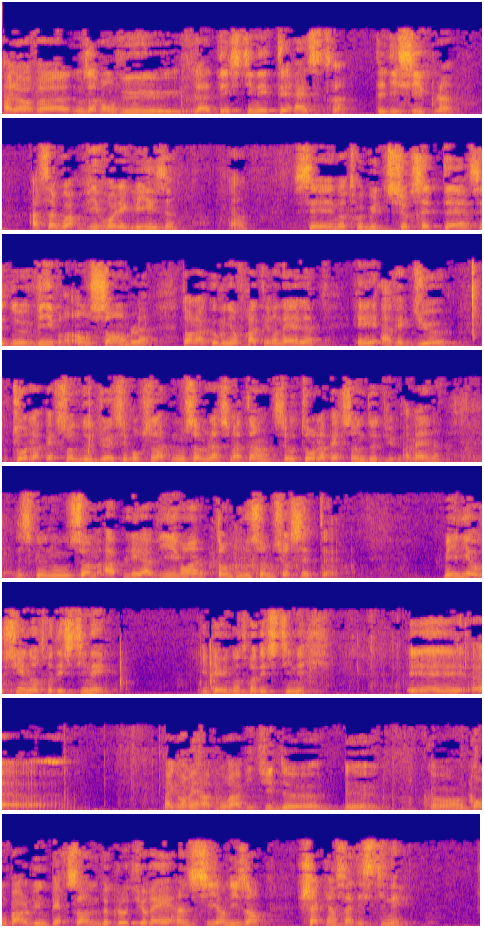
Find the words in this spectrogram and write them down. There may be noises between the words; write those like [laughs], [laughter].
Alors, euh, nous avons vu la destinée terrestre des disciples, à savoir vivre l'Église. Hein. c'est notre but sur cette terre, c'est de vivre ensemble dans la communion fraternelle et avec Dieu, autour de la personne de Dieu. Et c'est pour cela que nous sommes là ce matin, c'est autour de la personne de Dieu. Amen. C'est ce que nous sommes appelés à vivre tant que nous sommes sur cette terre. Mais il y a aussi une autre destinée. Il y a une autre destinée. Et euh, ma grand-mère a pour habitude, de, quand, on parle d'une personne, de clôturer ainsi en disant chacun sa destinée.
